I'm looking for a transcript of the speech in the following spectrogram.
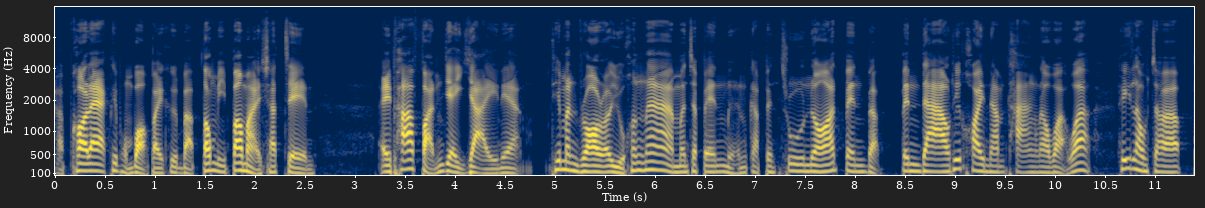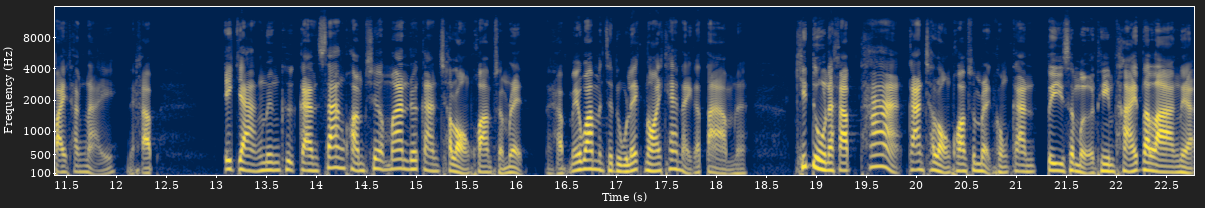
ครับข้อแรกที่ผมบอกไปคือแบบต้องมีเป้าหมายชัดเจน ไอ้ภาพฝันใหญ่ ๆ เนี่ยที่มันรอเราอยู่ข้างหน้า มันจะเป็นเหมือนกับเป็น true north เป็นแบบเป็นดาวที่คอยนำทางเราอะว่าเฮ้ยเราจะไปทางไหนนะครับ อีกอย่างหนึ่งคือการสร้างความเชื่อมั่นด้วยการฉลองความสำเร็จนะครับ ไม่ว่ามันจะดูเล็กน้อยแค่ไหนก็ตามนะ คิดดูนะครับ ถ้าการฉลองความสำเร็จของการตีเสมอทีมท้ายตารางเนี่ย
